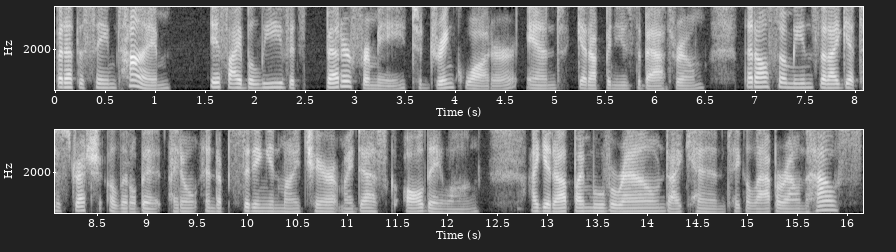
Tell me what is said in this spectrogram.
But at the same time, if I believe it's better for me to drink water and get up and use the bathroom, that also means that I get to stretch a little bit. I don't end up sitting in my chair at my desk all day long. I get up, I move around, I can take a lap around the house,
